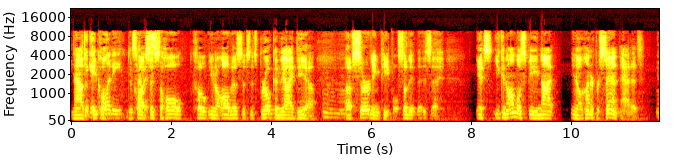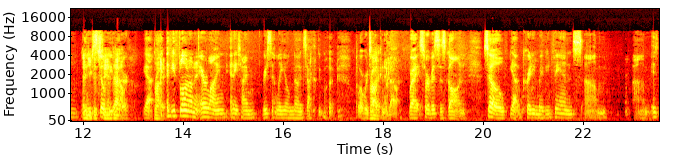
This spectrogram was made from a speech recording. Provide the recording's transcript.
now To that get people quality the quality since the whole co you know all this it's it's broken the idea Mm-hmm. of serving people so that it's uh, it's you can almost be not you know 100 percent at it and, you can still stand be better. out Yeah. Right. If you've flown on an airline anytime recently, you'll know exactly what, what we're talking Right. about. Right. Service is gone. So yeah, creating raving fans, um, um, it,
